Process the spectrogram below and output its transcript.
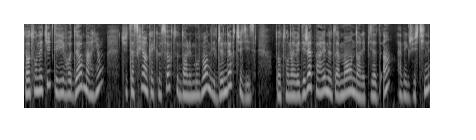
Dans ton étude des livres d'heures, Marion, tu t'inscris en quelque sorte dans le mouvement des Gender Studies, dont on avait déjà parlé notamment dans l'épisode 1 avec Justine.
